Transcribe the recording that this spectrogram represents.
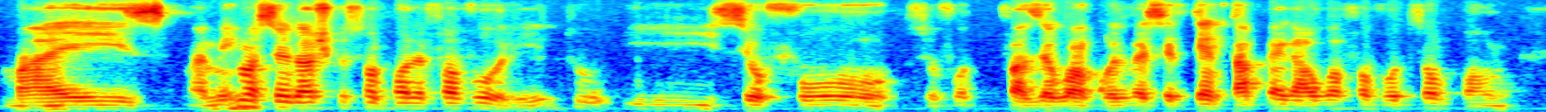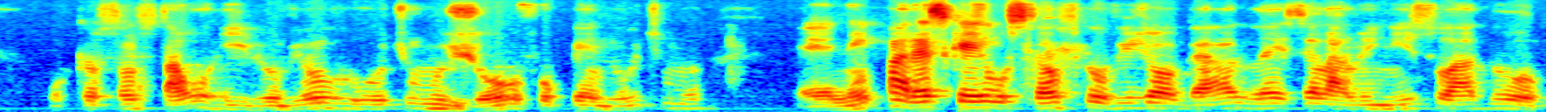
Mas, mas mesmo assim, eu acho que o São Paulo é favorito. E se eu for, se eu for fazer alguma coisa, vai ser tentar pegar algo a favor do São Paulo. Porque o Santos está horrível. Eu vi o último jogo, foi o penúltimo é, nem parece que é o Santos que eu vi jogar, né, sei lá, no início lá do.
